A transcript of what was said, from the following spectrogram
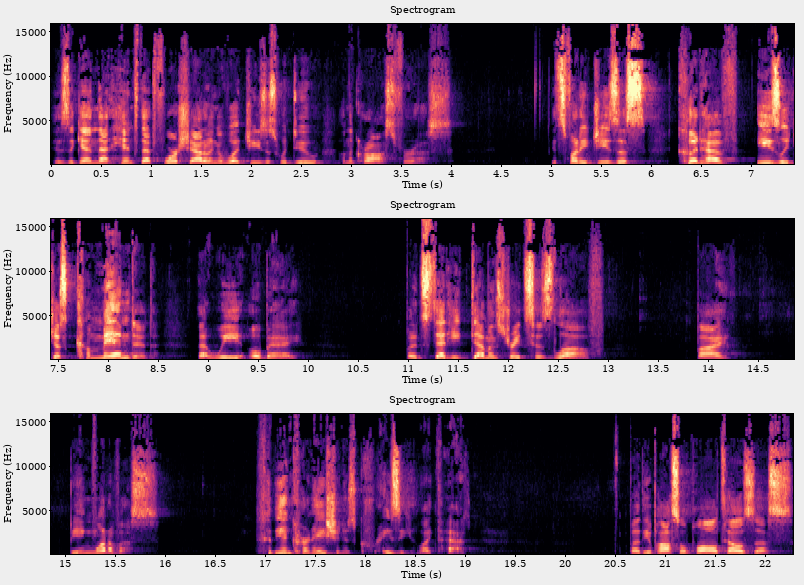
is again that hint, that foreshadowing of what Jesus would do on the cross for us. It's funny, Jesus could have easily just commanded that we obey, but instead he demonstrates his love by being one of us. The incarnation is crazy like that. But the Apostle Paul tells us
